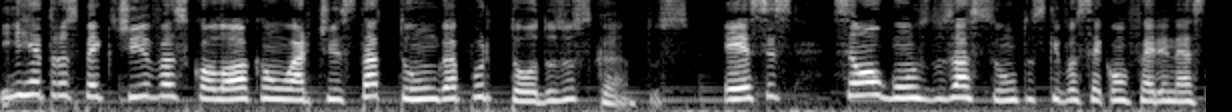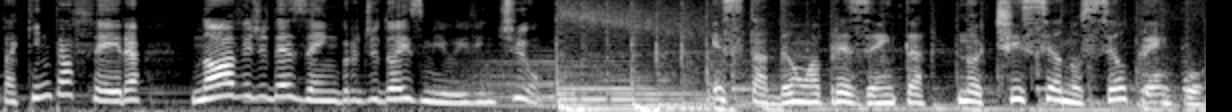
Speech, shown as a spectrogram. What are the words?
e retrospectivas colocam o artista Tunga por todos os cantos. Esses são alguns dos assuntos que você confere nesta quinta-feira, 9 de dezembro de 2021. Estadão apresenta Notícia no seu tempo.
